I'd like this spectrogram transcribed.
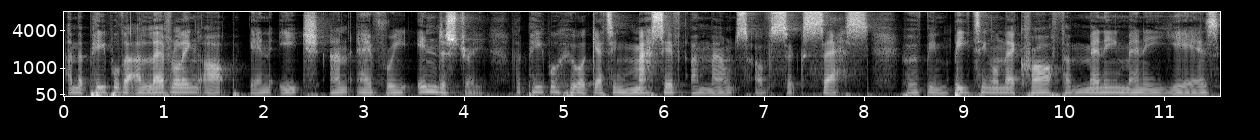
and the people that are leveling up in each and every industry, the people who are getting massive amounts of success, who have been beating on their craft for many, many years,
